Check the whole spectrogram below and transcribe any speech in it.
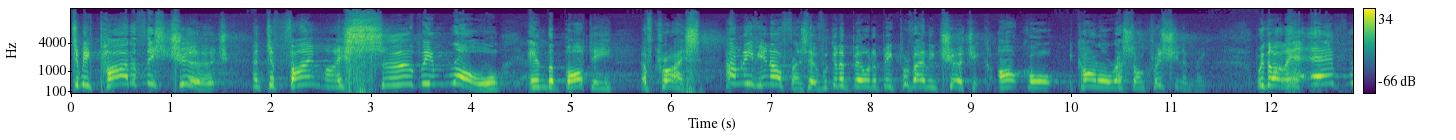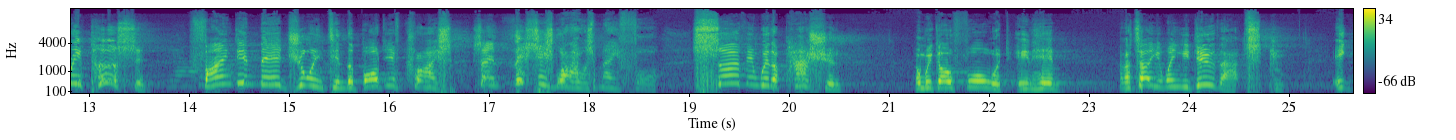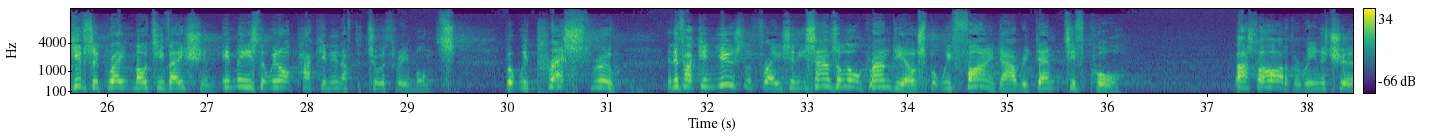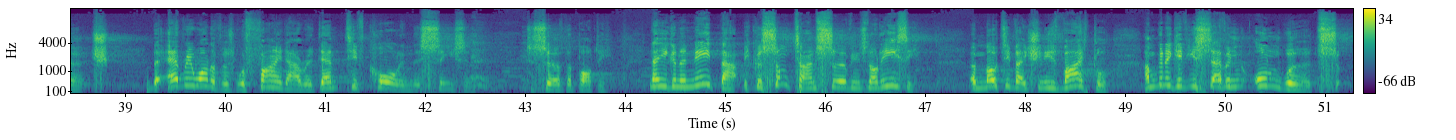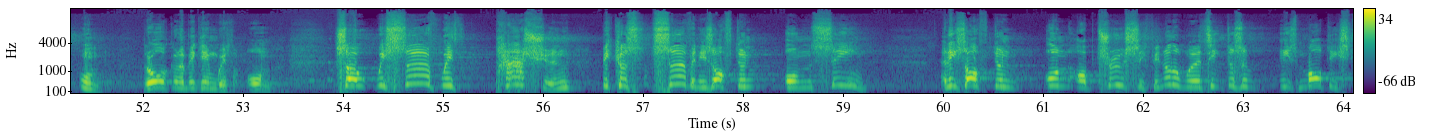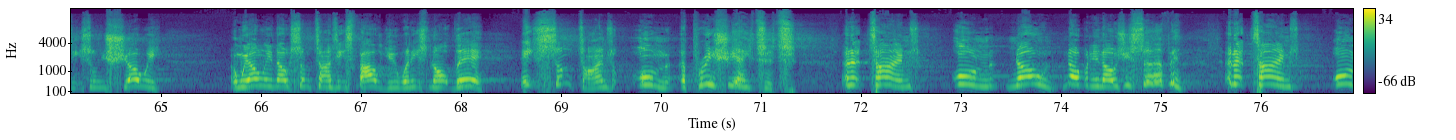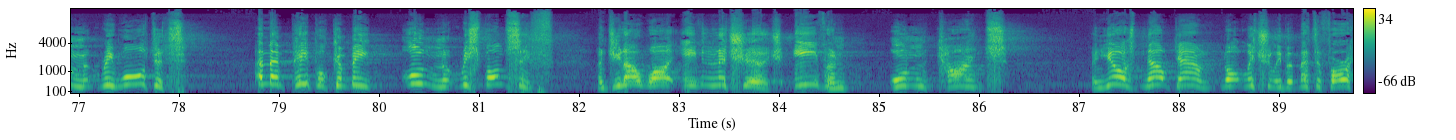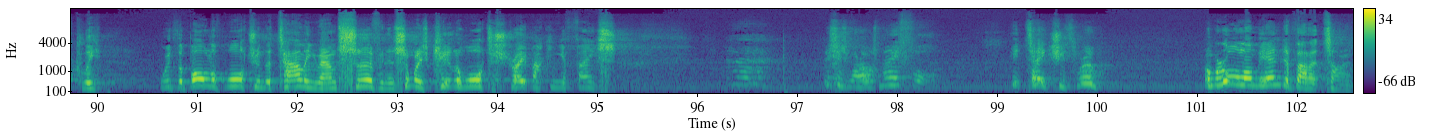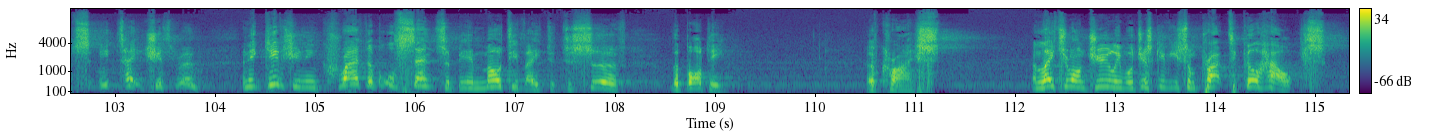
To be part of this church and to find my serving role in the body of Christ. How many of you know, friends, that if we're going to build a big prevailing church, it can't, call, it can't all rest on Christian and me? We've got to get every person finding their joint in the body of Christ, saying, This is what I was made for. Serving with a passion, and we go forward in Him. And I tell you, when you do that, it gives a great motivation. It means that we're not packing in after two or three months, but we press through. And if I can use the phrase, and it sounds a little grandiose, but we find our redemptive call. That's the heart of Arena Church. That every one of us will find our redemptive call in this season to serve the body. Now, you're going to need that because sometimes serving is not easy and motivation is vital. I'm going to give you seven un words. Un. They're all going to begin with un. So we serve with passion because serving is often unseen and it's often unobtrusive. In other words, it doesn't, it's modest, it's unshowy, and we only know sometimes its value when it's not there. It's sometimes unappreciated, and at times unknown. Nobody knows you're serving, and at times unrewarded. And then people can be unresponsive. And do you know what? Even in a church, even unkind. And you're now down, not literally but metaphorically, with the bowl of water and the towel in your hand serving, and somebody's kicking the water straight back in your face. This is what I was made for. It takes you through. And we're all on the end of that at times. It takes you through. And it gives you an incredible sense of being motivated to serve the body of Christ. And later on, Julie will just give you some practical helps.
